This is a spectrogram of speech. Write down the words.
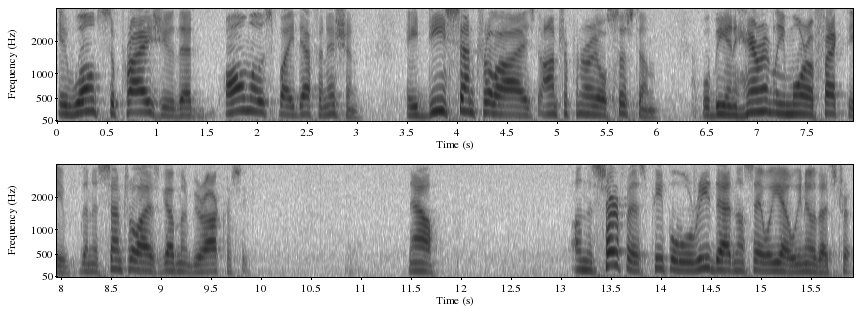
it won't surprise you that almost by definition, a decentralized entrepreneurial system will be inherently more effective than a centralized government bureaucracy. Now, on the surface, people will read that and they'll say, well, yeah, we know that's true.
